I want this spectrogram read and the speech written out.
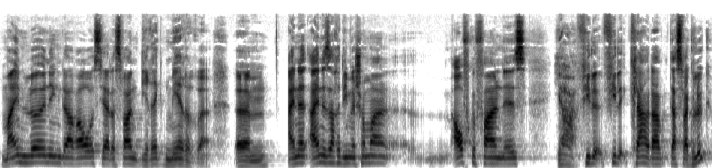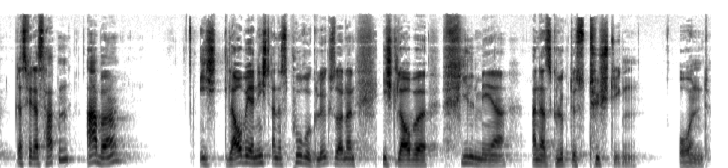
mein Learning daraus, ja, das waren direkt mehrere. Ähm, eine, eine Sache, die mir schon mal äh, aufgefallen ist, ja, viele, viele, klar, das war Glück, dass wir das hatten, aber ich glaube ja nicht an das pure Glück, sondern ich glaube vielmehr an das Glück des Tüchtigen. Und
